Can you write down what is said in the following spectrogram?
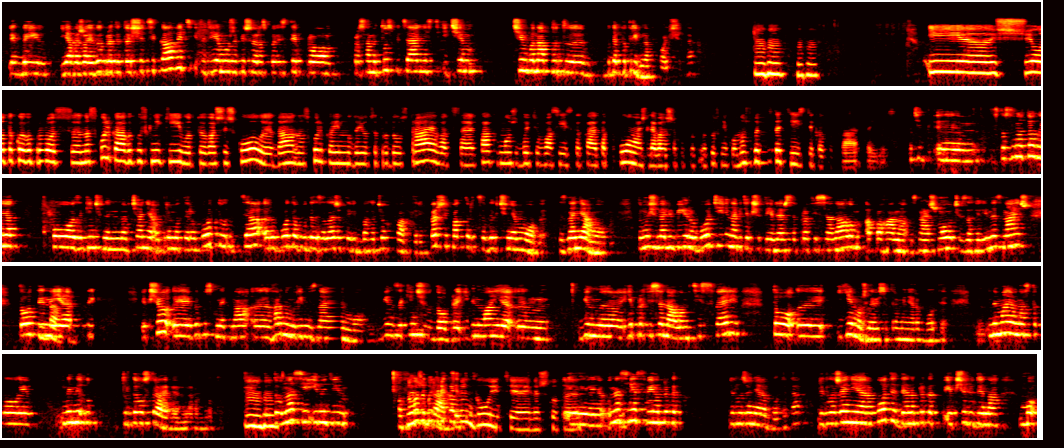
якби я вважаю вибрати те, що цікавить, і тоді я можу більше розповісти про, про саме ту спеціальність і чим, чим вона тут буде потрібна в Польщі. Так? Мгм, мгм. И э, еще такой вопрос. Насколько выпускники вот вашей школы, да, насколько им удается трудоустраиваться? Как, может быть, у вас есть какая-то помощь для ваших выпу- выпускников? Может быть, статистика какая-то есть? Значить, е, стосовно того, як по закінченню навчання отримати роботу, ця робота буде залежати від багатьох факторів. Перший фактор це вивчення мови, знання мови. Тому що на будь-якій роботі, навіть якщо ти являєшся професіоналом, а погано знаєш мову чи взагалі не знаєш, то ти не є. Якщо е, випускник на е, гарному рівні знає мову, він закінчив добре і він має ем, він е, є професіоналом в цій сфері, то є можливість отримання роботи. Немає у нас такої, ми не трудоустраюємо на роботу. Мгм. То у нас є іноді Ну, оферти может быть, праці. рекомендуете или что-то? Е, У нас є свої, наприклад, предложення роботи, так? Предложення роботи, де, наприклад, якщо людина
